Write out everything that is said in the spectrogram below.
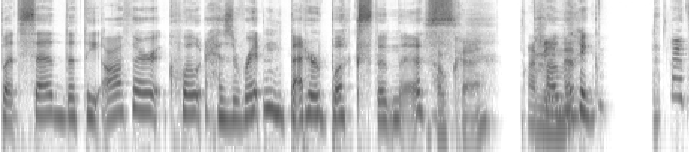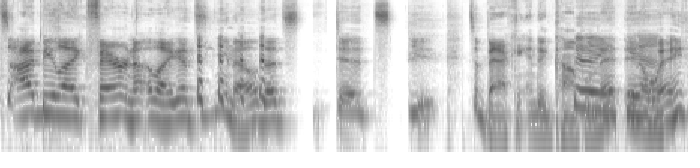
but said that the author quote has written better books than this. Okay. I mean, that- Public- that's I'd be like fair enough. Like it's you know that's it's it's a backhanded compliment in Yeah. a way.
